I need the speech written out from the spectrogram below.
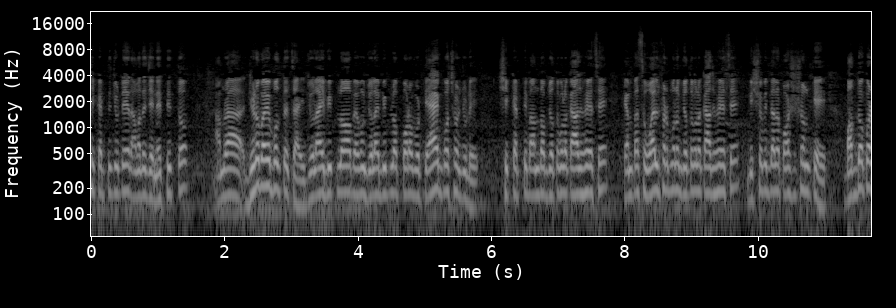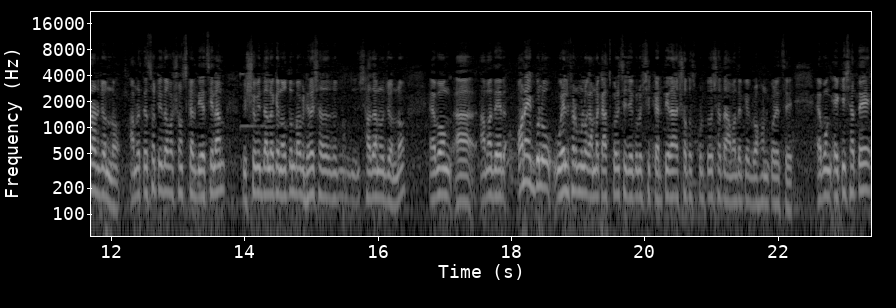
শিক্ষার্থী জোটের আমাদের যে নেতৃত্ব আমরা দৃঢ়ভাবে বলতে চাই, জুলাই বিপ্লব এবং জুলাই বিপ্লব পরবর্তী এক বছর জুড়ে শিক্ষার্থী বান্ধব যতগুলো কাজ হয়েছে, ক্যাম্পাসে ওয়েলফেয়ারমূলক যতগুলো কাজ হয়েছে, বিশ্ববিদ্যালয় প্রশাসনকে বাধ্য করার জন্য আমরা তেষট্টি দফা সংস্কার দিয়েছিলাম বিশ্ববিদ্যালয়কে নতুনভাবে ঢেলে সাজা- সাজানোর জন্য। এবং আমাদের অনেকগুলো ওয়েলফেয়ারমূলক আমরা কাজ করেছি যেগুলো শিক্ষার্থীরা স্বতঃস্ফূর্ততার সাথে আমাদেরকে গ্রহণ করেছে। এবং একই সাথে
